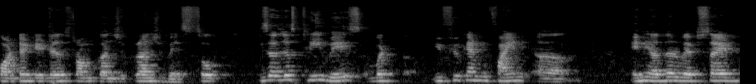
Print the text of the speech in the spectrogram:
contact details from Crunch Crunchbase. So these are just three ways, but if you can find uh, any other website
